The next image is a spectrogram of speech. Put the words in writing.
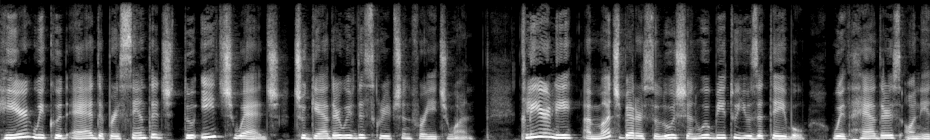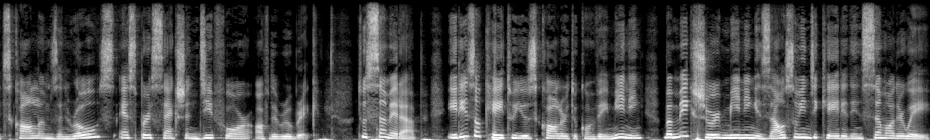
here we could add the percentage to each wedge together with description for each one. Clearly, a much better solution will be to use a table with headers on its columns and rows as per section D4 of the rubric. To sum it up, it is okay to use color to convey meaning, but make sure meaning is also indicated in some other way,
